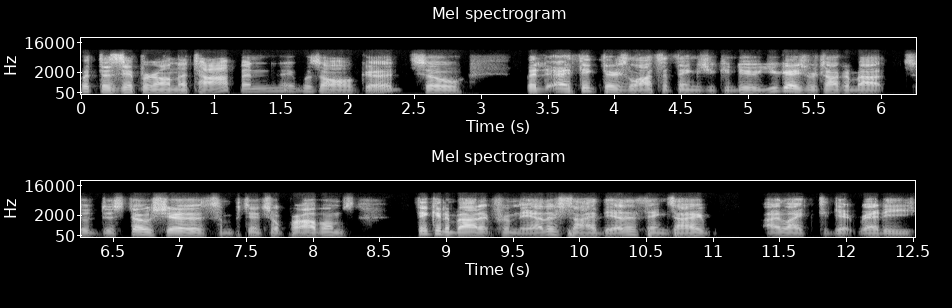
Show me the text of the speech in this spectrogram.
put the zipper on the top, and it was all good. So, but I think there's lots of things you can do. You guys were talking about so dystocia, some potential problems. Thinking about it from the other side, the other things I I like to get ready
